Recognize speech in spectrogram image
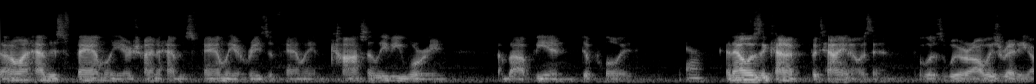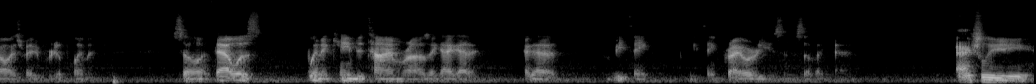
I don't want to have this family or trying to have this family or raise a family and constantly be worrying about being deployed. Yeah. And that was the kind of battalion I was in. It was we were always ready, always ready for deployment. So that was when it came to time where I was like, I gotta I gotta rethink rethink priorities and stuff like that. actually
